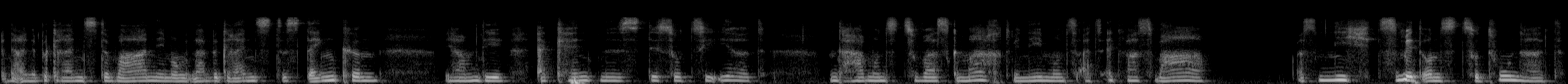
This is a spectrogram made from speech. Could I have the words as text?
in eine begrenzte Wahrnehmung, in ein begrenztes Denken, wir haben die Erkenntnis dissoziiert und haben uns zu was gemacht. Wir nehmen uns als etwas wahr, was nichts mit uns zu tun hat,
